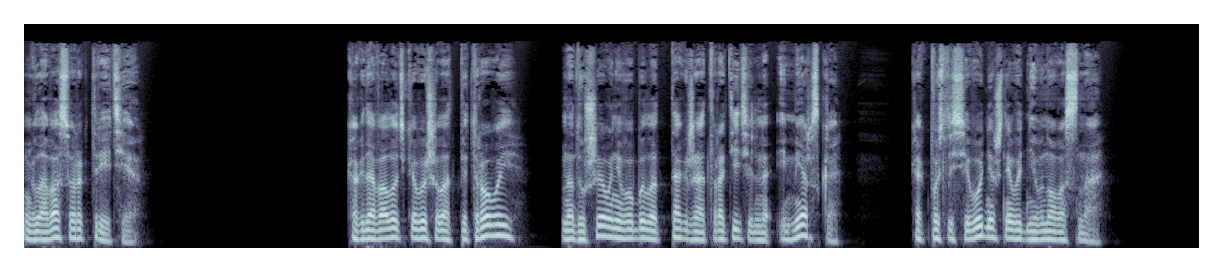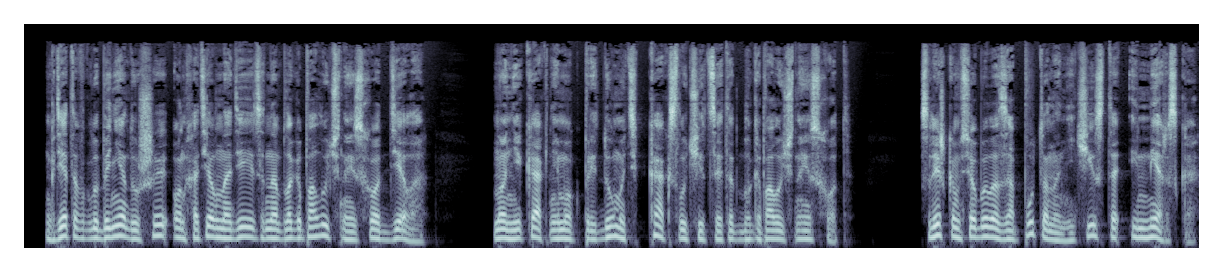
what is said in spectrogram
Глава 43. Когда Володька вышел от Петровой, на душе у него было так же отвратительно и мерзко, как после сегодняшнего дневного сна. Где-то в глубине души он хотел надеяться на благополучный исход дела, но никак не мог придумать, как случится этот благополучный исход. Слишком все было запутано, нечисто и мерзко.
